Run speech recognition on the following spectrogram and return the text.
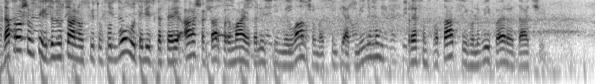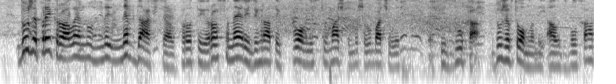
Запрошую всіх до віртуального світу футболу. Італійська серія А. Шахтар приймає італійський Мілан, що у нас 7-5 мінімум. Пресинг в атаці, гольові передачі. Дуже прикро, але ну не, не вдасться проти Росонері зіграти повністю матч, тому що ви бачили фізуха. Дуже втомлений Алекс Болхат.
